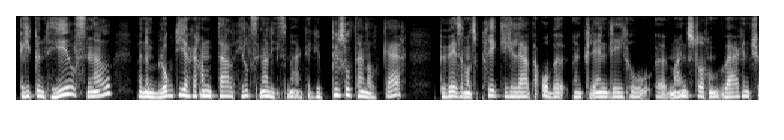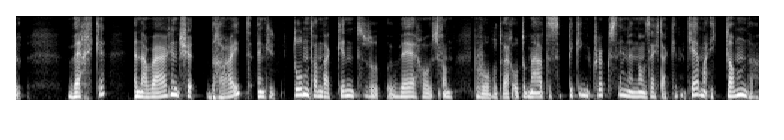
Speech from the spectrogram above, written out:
En je kunt heel snel met een blokdiagramtaal heel snel iets maken. Je puzzelt aan elkaar, bij wijze van spreken, je laat dat op een klein Lego uh, Mindstorm wagentje werken. En dat wagentje draait en je toont aan dat kind zo warehouse van bijvoorbeeld waar automatische picking trucks zijn. En dan zegt dat kind, ja, maar ik kan dat.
